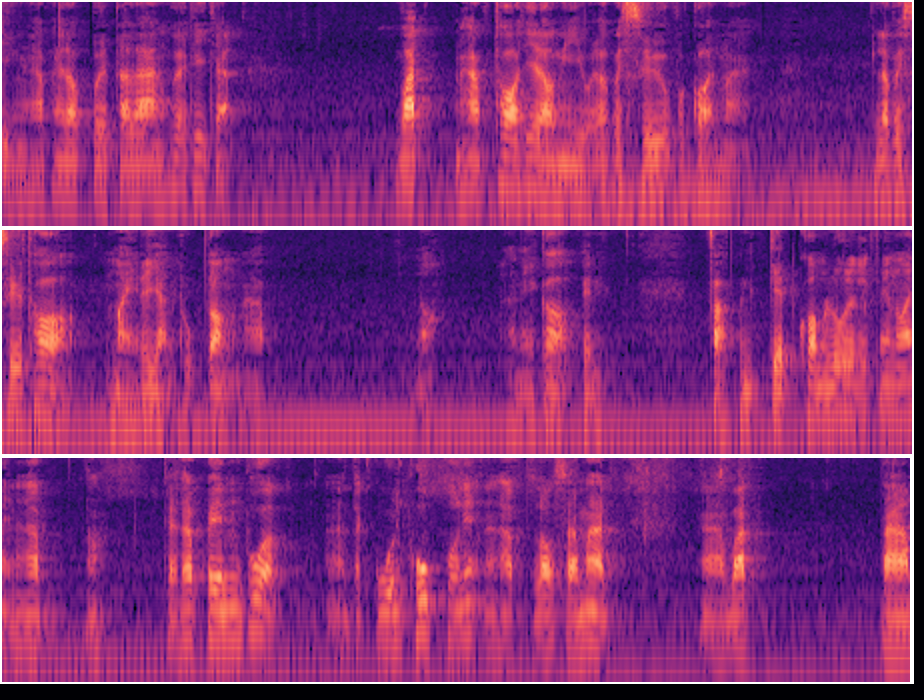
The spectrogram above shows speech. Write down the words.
ริงๆนะครับ ให้เราเปิดตารางเพื่อที่จะ วัดนะครับท่อที่เรามีอยู่แล้วไปซื้ออุปกรณ์มา เราไปซื้อท่อใหม่ได้อย่างถูกต้องนะครับเนาะอันนี้ก็เป็นฝากเป็นเกร็ดความรู้เล็กๆน้อยๆนะครับเนาะแต่ถ้าเป็นพวกตระกูลพุกพวกนี้นะครับ เราสามารถาวัดตาม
